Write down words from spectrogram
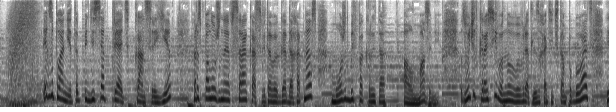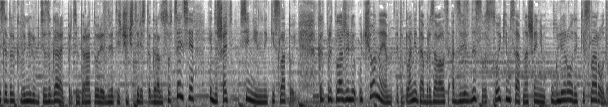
Экзопланета 55 Канцре расположенная в 40 световых годах от нас, может быть покрыта алмазами. Звучит красиво, но вы вряд ли захотите там побывать, если только вы не любите загорать при температуре 2400 градусов Цельсия и дышать синильной кислотой. Как предположили ученые, эта планета образовалась от звезды с высоким соотношением углерода к кислороду,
